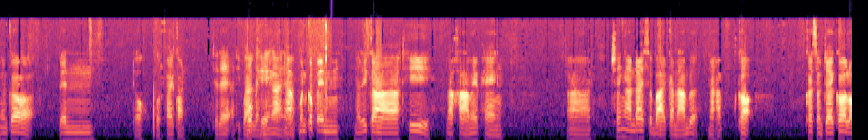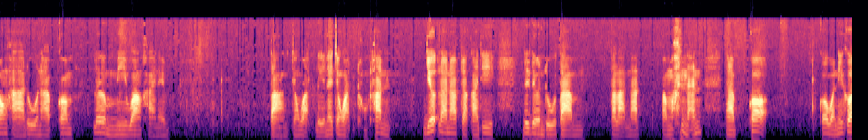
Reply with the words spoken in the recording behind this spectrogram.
มันก็เป็นเดี๋ยวกดไฟก่อน จะได้อธิบายอะไรง่ายๆนะครับ มันก็เป็นนาฬิกาที่ราคาไม่แพงอ่า ใช้งานได้สบายกันน้ำด้วยนะครับ ก็ใครสนใจก็ลองหาดูนะครับ ก็เริ่มมีวางขายในต่างจังหวัดหรือในจังหวัดของท่านเยอะแล้วนะครับจากการที่ได้เดินดูตามตลาดนัดประมาณนั้นนะครับ ก็ก็วันนี้ก็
